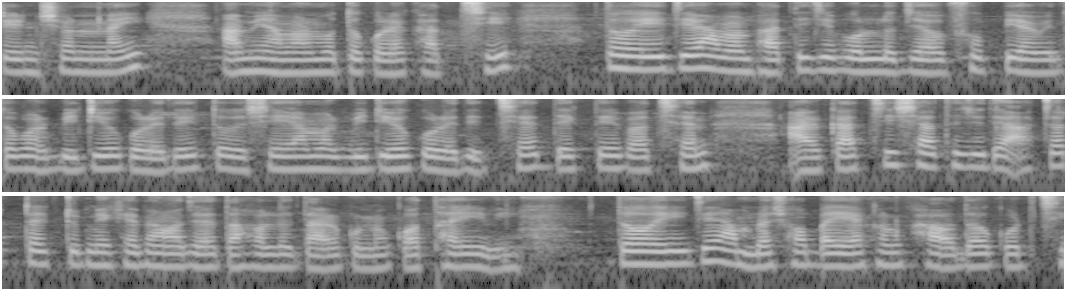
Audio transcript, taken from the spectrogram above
টেনশন নাই, আমি আমার মতো করে খাচ্ছি। তো এই যে আমার ভাতিজি বলল যে, ফুপি, আমি তোমার ভিডিও করে দিই। তো সে আমার ভিডিও করে দিচ্ছে, দেখতেই পাচ্ছেন। আর কাচ্চির সাথে যদি আচারটা একটু মেখে নেওয়া যায়, তাহলে তার কোনো কথাই নেই। তো এই যে আমরা সবাই এখন খাওয়া দাওয়া করছি।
